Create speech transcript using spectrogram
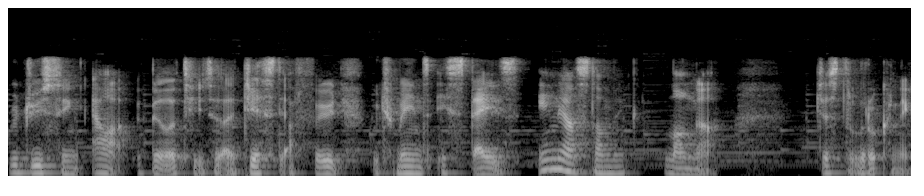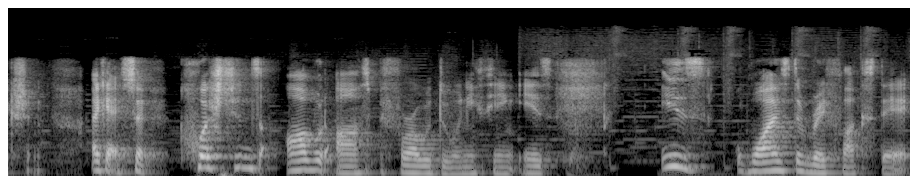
reducing our ability to digest our food, which means it stays in our stomach longer. Just a little connection. Okay, so questions I would ask before I would do anything is is why is the reflux there?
